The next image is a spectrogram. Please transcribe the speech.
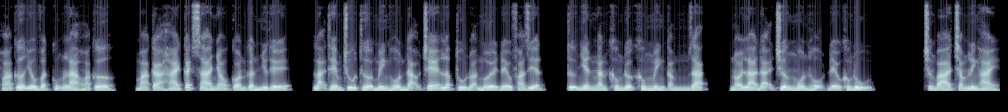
hóa cơ yêu vật cũng là hóa cơ, mà cả hai cách xa nhau còn gần như thế, lại thêm chu thừa minh hồn đạo che lấp thủ đoạn mới đều phá diện tự nhiên ngăn không được không minh cảm giác, nói là đại trương môn hộ đều không đủ. Chương ba trăm linh hai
